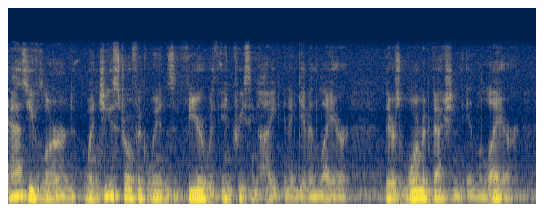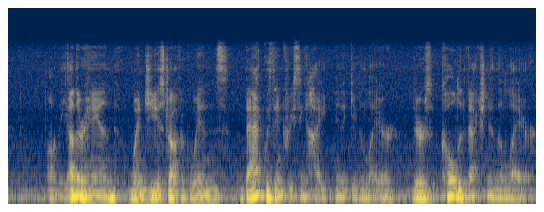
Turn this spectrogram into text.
As you've learned, when geostrophic winds veer with increasing height in a given layer, there's warm advection in the layer. On the other hand, when geostrophic winds back with increasing height in a given layer, there's cold advection in the layer.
